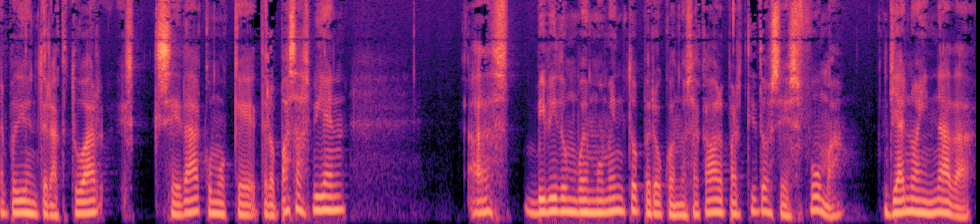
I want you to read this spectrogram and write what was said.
he podido interactuar se da como que te lo pasas bien, has vivido un buen momento, pero cuando se acaba el partido se esfuma, ya no hay nada,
